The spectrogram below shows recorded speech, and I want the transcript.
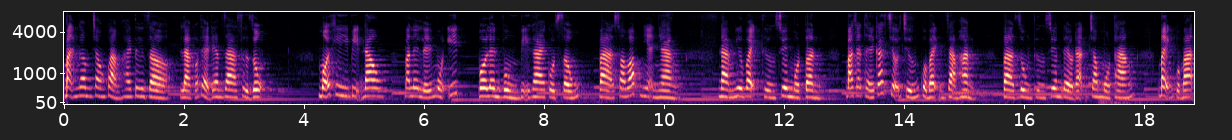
Bạn ngâm trong khoảng 24 giờ là có thể đem ra sử dụng. Mỗi khi bị đau, bạn nên lấy một ít bôi lên vùng bị gai cột sống và xoa bóp nhẹ nhàng. Làm như vậy thường xuyên một tuần, bạn sẽ thấy các triệu chứng của bệnh giảm hẳn và dùng thường xuyên đều đặn trong một tháng. Bệnh của bạn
